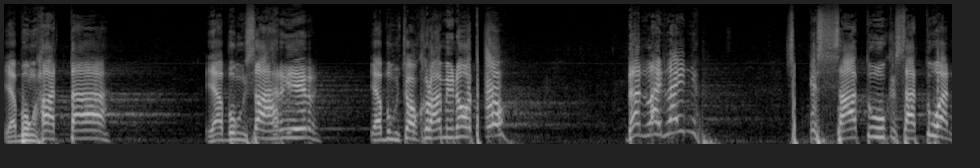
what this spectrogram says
ya Bung Hatta, ya Bung Sahrir, ya Bung Cokro Aminoto, dan lain-lainnya. Sebagai satu kesatuan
